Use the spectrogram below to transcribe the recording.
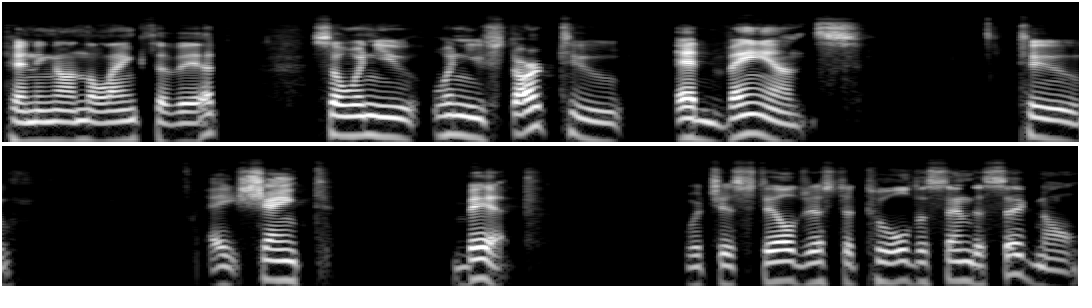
depending on the length of it. So when you when you start to advance to a shanked bit, which is still just a tool to send a signal,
